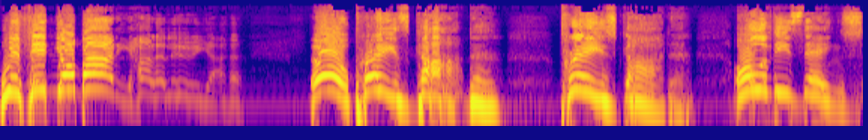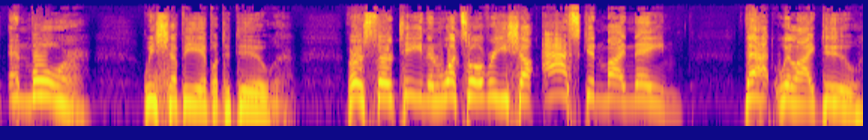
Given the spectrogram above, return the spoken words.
within your body. Hallelujah. Oh, praise God. Praise God. All of these things and more we shall be able to do. Verse 13, and whatsoever ye shall ask in my name, that will I do,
